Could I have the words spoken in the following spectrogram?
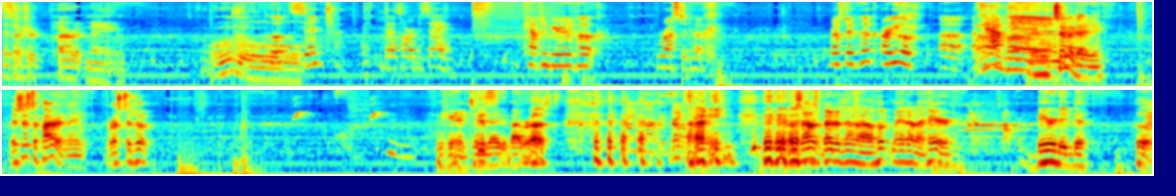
centric pirate name? Ooh. Hook cent. That's hard to say. Captain Bearded Hook. Rusted Hook. Rusted Hook. Are you a uh, a Oh, captain? no. or- Intimidating. It's just a pirate name. Rusted Hook. You're intimidated by rust. I love results. I mean, That sounds better than a hook made out of hair. bearded hook.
